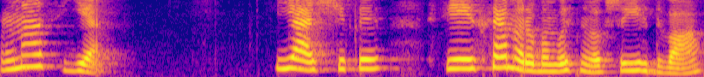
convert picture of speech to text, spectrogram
У нас є ящики. З цієї схеми робимо висновок, що їх два.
